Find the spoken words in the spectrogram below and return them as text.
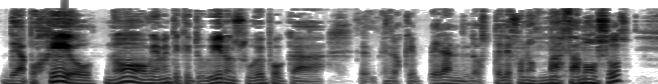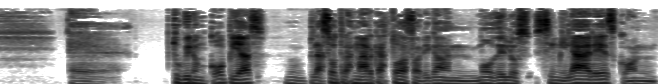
de apogeo, ¿no? Obviamente que tuvieron su época eh, en los que eran los teléfonos más famosos, tuvieron copias las otras marcas todas fabricaban modelos similares con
